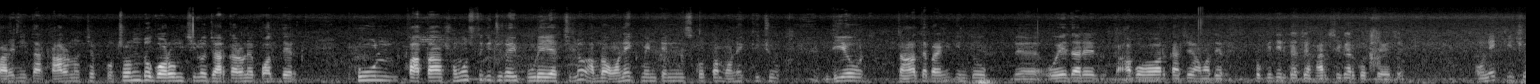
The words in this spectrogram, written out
পারিনি। তার কারণ হচ্ছে প্রচণ্ড গরম ছিল, যার কারণে পদ্মের ফুল, পাতা, সমস্ত কিছুটাই পুড়ে যাচ্ছিল। আমরা অনেক মেনটেনেন্স করতাম, অনেক কিছু দিয়েও দাঁড়াতে পারিনি, কিন্তু ওয়েদারের আবহাওয়ার কাছে আমাদের প্রকৃতির কাছে হার স্বীকার করতে হয়েছে। অনেক কিছু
